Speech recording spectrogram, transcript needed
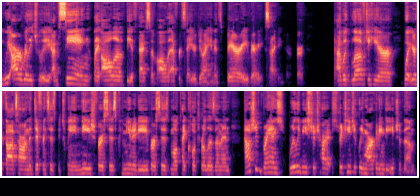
we are really truly. I'm seeing like all of the effects of all the efforts that you're doing, and it's very very exciting, Jennifer. I would love to hear what your thoughts are on the differences between niche versus community versus multiculturalism and how should brands really be strategically marketing to each of them?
